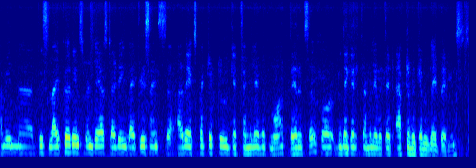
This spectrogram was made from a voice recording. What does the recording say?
I- mean, uh, these librarians, when they are studying library science, uh, are they expected to get familiar with MARC there itself, or do they get familiar with it after becoming librarians?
